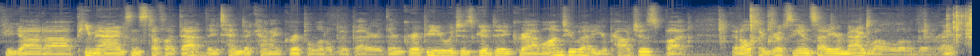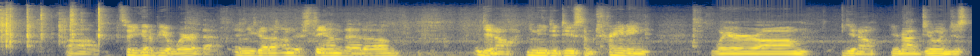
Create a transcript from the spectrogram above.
if you got uh, PMags and stuff like that, they tend to kind of grip a little bit better. They're grippy, which is good to grab onto out of your pouches, but it also grips the inside of your mag well a little bit, right? Um, so you got to be aware of that, and you got to understand that um, you know you need to do some training where um, you know you're not doing just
